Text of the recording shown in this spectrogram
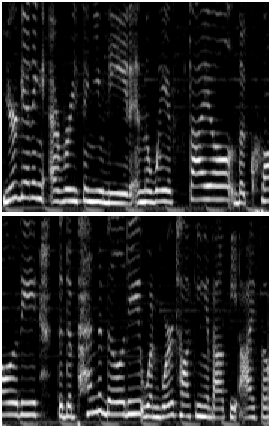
you're getting everything you need in the way of style, the quality, the dependability when we're talking about the iPhone.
